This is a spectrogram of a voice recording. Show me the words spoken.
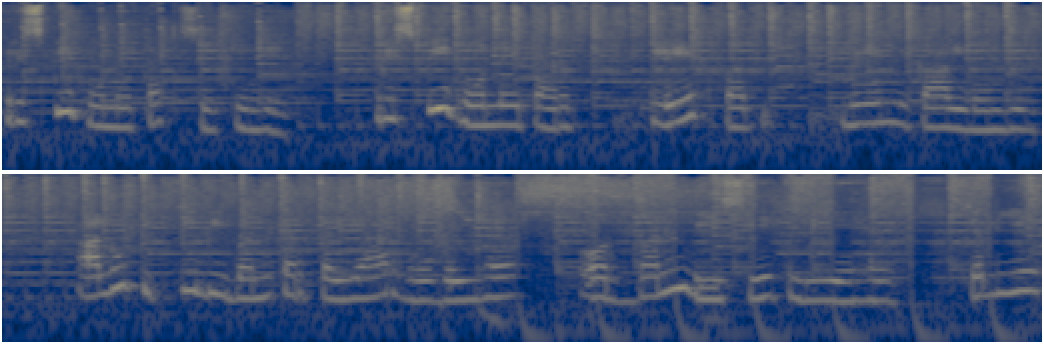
क्रिस्पी होने तक सेकेंगे। क्रिस्पी होने पर प्लेट पर में निकाल लेंगे। आलू टिक्की भी बनकर तैयार हो गई है और बन भी सेक लिए हैं। चलिए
